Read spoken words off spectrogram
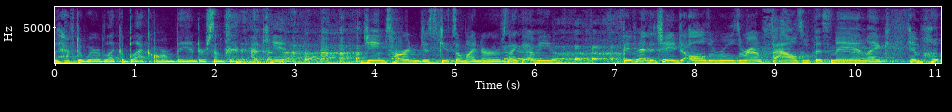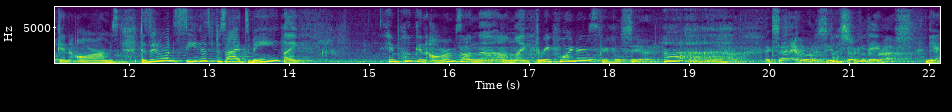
have to wear like a black armband or something. I can't. James Harden just gets on my nerves. Like, I mean, they've had to change all the rules around fouls with this man. Yeah. Like him hooking arms. Does anyone see this besides me? Like him hooking arms on the uh, on like three pointers. People see it. Yeah. Except everyone has seen except for the refs and, Yeah.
